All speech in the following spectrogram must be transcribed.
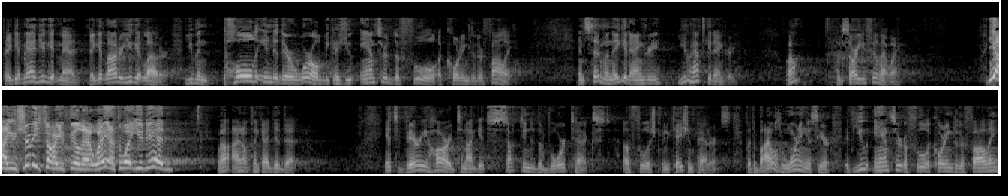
They get mad, you get mad. They get louder, you get louder. You've been pulled into their world because you answered the fool according to their folly. Instead, when they get angry, you don't have to get angry. Well, I'm sorry you feel that way. Yeah, you should be sorry you feel that way. That's what you did. Well, I don't think I did that. It's very hard to not get sucked into the vortex of foolish communication patterns. But the Bible's warning us here. If you answer a fool according to their folly,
